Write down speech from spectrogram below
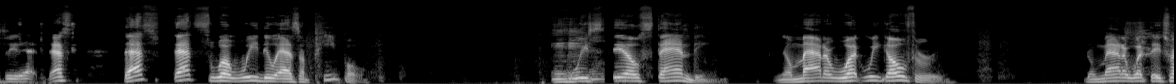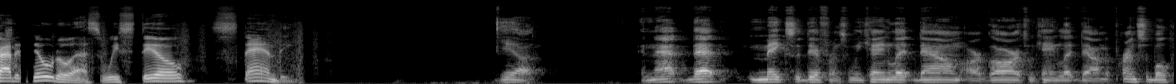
See that that's that's that's what we do as a people. Mhm. We still standing, no matter what we go through, no matter what they try to do to us. We still standing. Yeah, and that that makes a difference. We can't let down our guards. We can't let down the principle,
